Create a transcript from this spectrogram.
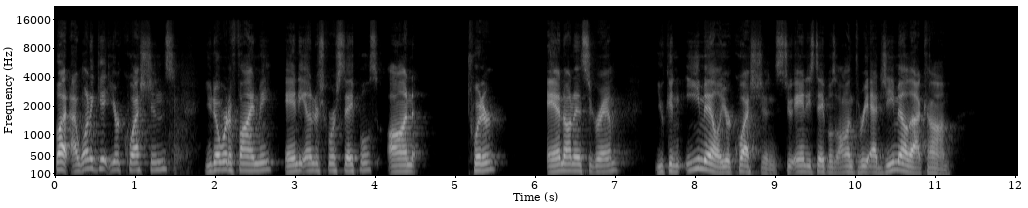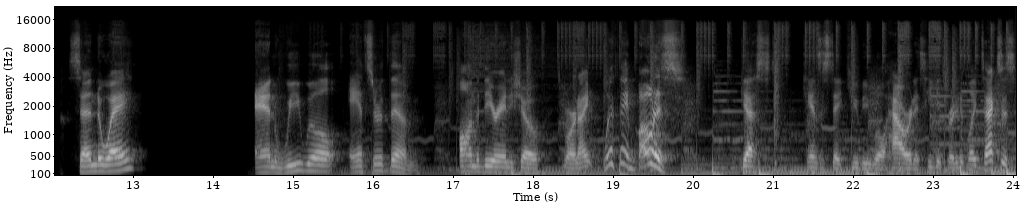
But I want to get your questions. You know where to find me, Andy underscore Staples on Twitter, and on Instagram. You can email your questions to Andy Staples on three at gmail.com. Send away, and we will answer them on the Dear Andy Show tomorrow night with a bonus guest, Kansas State QB Will Howard, as he gets ready to play Texas.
